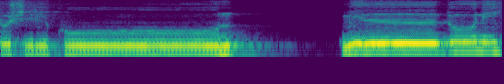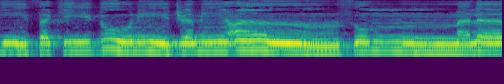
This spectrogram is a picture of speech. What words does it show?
تشركون. من دونه فكيدوني جميعا، ثم لا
